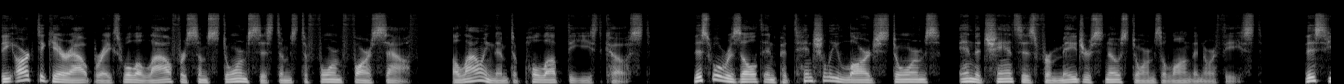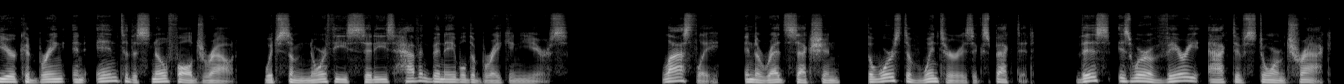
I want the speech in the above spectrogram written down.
The Arctic air outbreaks will allow for some storm systems to form far south, allowing them to pull up the east coast. This will result in potentially large storms and the chances for major snowstorms along the northeast. This year could bring an end to the snowfall drought which some Northeast cities haven't been able to break in years. Lastly, in the red section, the worst of winter is expected. This is where a very active storm track,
